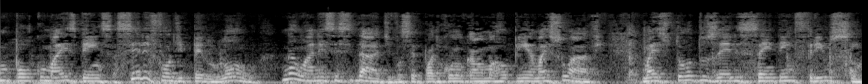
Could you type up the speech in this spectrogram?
um pouco mais densa. Se ele for de pelo longo, não há necessidade, você pode colocar uma roupinha mais suave. Mas todos eles sentem frio sim.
